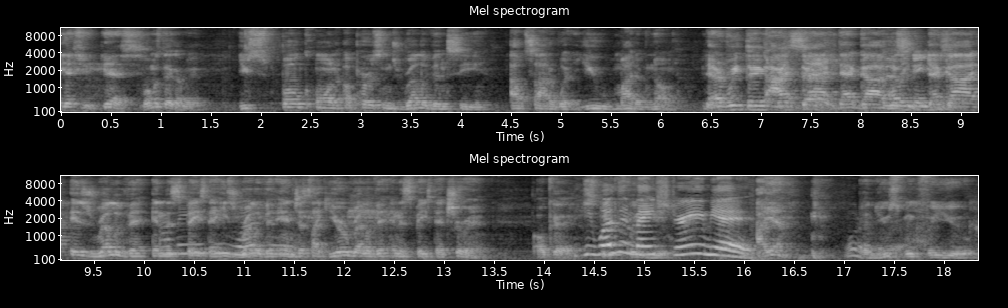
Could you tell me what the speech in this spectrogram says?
yes, you, yes. What mistake I made? You spoke on a person's relevancy outside of what you might have known. Everything I That, said. that guy was Everything you that said. guy is relevant in I the mean, space that he's relevant in, just like you're relevant in the space that you're in. Okay. He speak wasn't for mainstream yet. I am. And you speak for you,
